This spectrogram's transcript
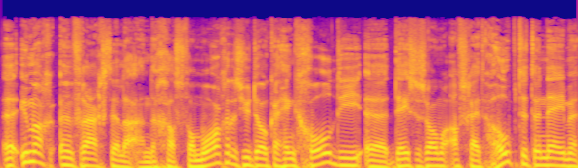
Eh, u mag een vraag stellen aan de gast van morgen. Is judoka Henk Grol, die eh, deze zomer afscheid hoopte te nemen...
